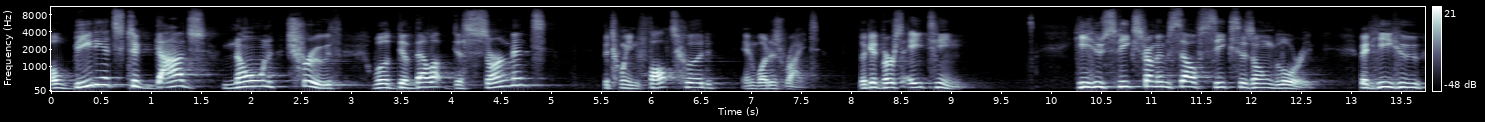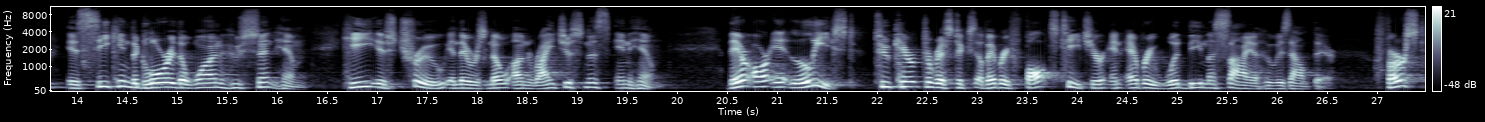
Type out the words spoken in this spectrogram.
Obedience to God's known truth will develop discernment between falsehood and what is right. Look at verse 18. He who speaks from himself seeks his own glory, but he who is seeking the glory of the one who sent him, he is true, and there is no unrighteousness in him. There are at least two characteristics of every false teacher and every would be Messiah who is out there. First,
